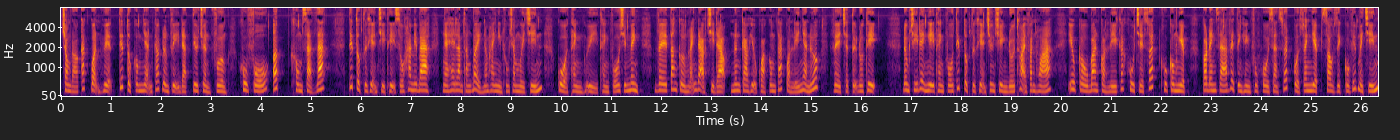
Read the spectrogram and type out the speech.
trong đó các quận huyện tiếp tục công nhận các đơn vị đạt tiêu chuẩn phường, khu phố, ấp không xả rác, tiếp tục thực hiện chỉ thị số 23 ngày 25 tháng 7 năm 2019 của Thành ủy Thành phố Hồ Chí Minh về tăng cường lãnh đạo chỉ đạo, nâng cao hiệu quả công tác quản lý nhà nước về trật tự đô thị. Đồng chí đề nghị thành phố tiếp tục thực hiện chương trình đối thoại văn hóa, yêu cầu ban quản lý các khu chế xuất, khu công nghiệp có đánh giá về tình hình phục hồi sản xuất của doanh nghiệp sau dịch COVID-19,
